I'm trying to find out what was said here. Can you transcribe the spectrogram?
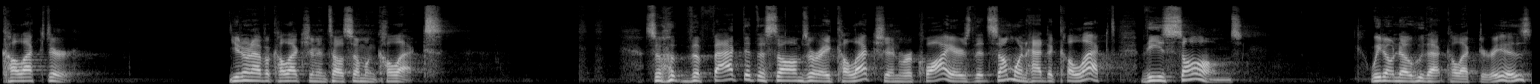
collector. You don't have a collection until someone collects. So the fact that the Psalms are a collection requires that someone had to collect these Psalms. We don't know who that collector is.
